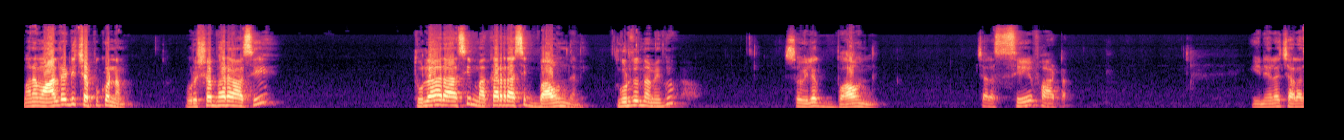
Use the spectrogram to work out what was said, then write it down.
మనం ఆల్రెడీ చెప్పుకున్నాం వృషభ రాశి తులారాశి మకర రాశికి బాగుందని. గుర్తుందా మీకు? సో వీళ్ళకి బాగుంది. చాలా సేఫ్ ఆట. ఈ నెల చాలా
